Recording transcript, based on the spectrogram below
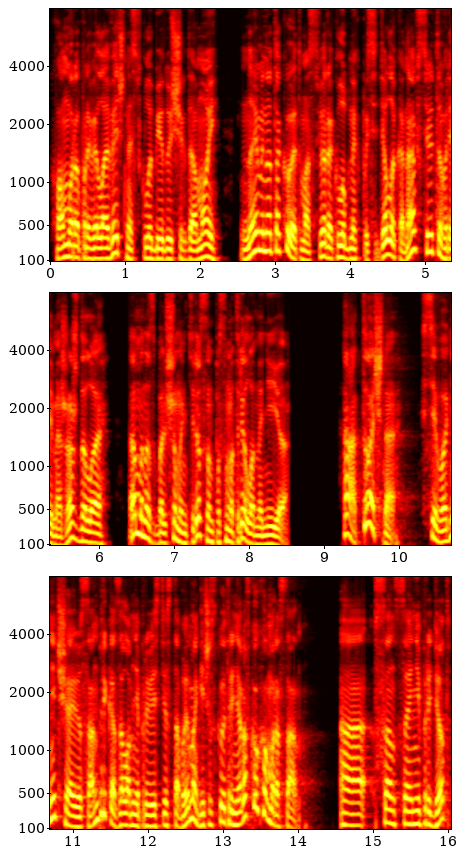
Хомура провела вечность в клубе идущих домой, но именно такой атмосферы клубных посиделок она всё это время жаждала. Амана с большим интересом посмотрела на неё. «А, точно! Сегодня Чаю-сан приказала мне провести с тобой магическую тренировку, Хомура-сан. А Сансей не придёт?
